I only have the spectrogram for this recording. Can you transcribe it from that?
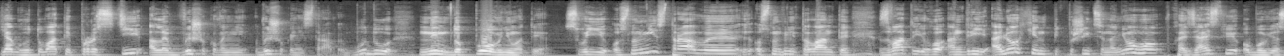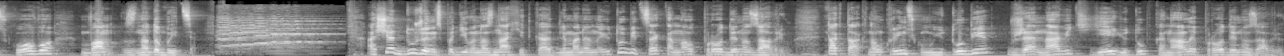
як готувати прості, але вишукувані, вишукані страви. Буду ним доповнювати свої основні страви, основні таланти. Звати його Андрій Альохін. Підпишіться на нього в хазяйстві, обов'язково вам знадобиться. А ще дуже несподівана знахідка для мене на Ютубі це канал про динозаврів. Так, так, на українському Ютубі вже навіть є Ютуб канали про динозаврів.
